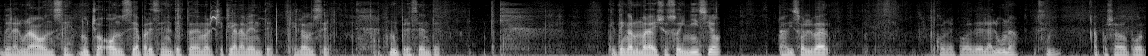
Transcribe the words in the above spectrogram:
de la luna 11 mucho 11 aparece en el texto de Merche claramente el 11 muy presente que tengan un maravilloso inicio a disolver con el poder de la luna, apoyado por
